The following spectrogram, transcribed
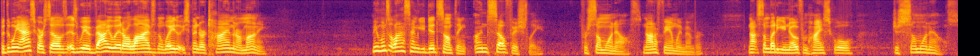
But then we ask ourselves as we evaluate our lives and the way that we spend our time and our money I mean, when's the last time you did something unselfishly for someone else, not a family member? Not somebody you know from high school, just someone else.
